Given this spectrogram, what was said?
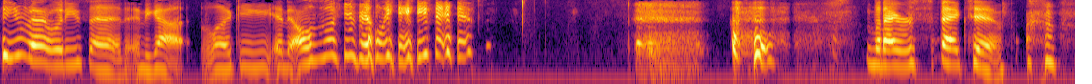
He meant what he said and he got lucky and also humiliated. but I respect him.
